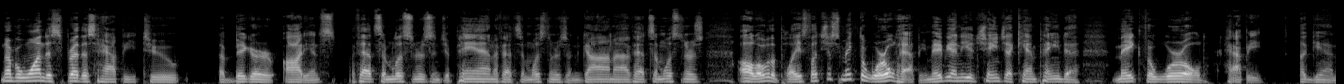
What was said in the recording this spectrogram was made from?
number one, to spread this happy to a bigger audience. I've had some listeners in Japan. I've had some listeners in Ghana. I've had some listeners all over the place. Let's just make the world happy. Maybe I need to change that campaign to make the world happy again.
